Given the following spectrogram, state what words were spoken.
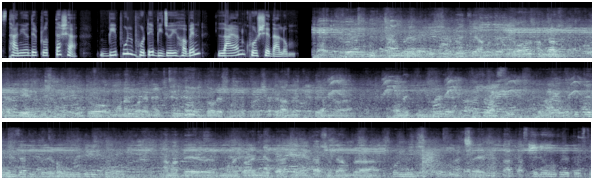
স্থানীয়দের প্রত্যাশা, বিপুল ভোটে বিজয়ী হবেন লায়ন খোরশেদ আলম। সমর্থিত মনে করেন একটি দলের সংগঠনের সাথে রাজনীতিতে আমরা অনেক দিন ধরে আছি। তো নির্যাতিত এবং নিপীড়িত আমাদের মনে করেন নেতা এবং তার সাথে আমরা কর্মী হিসেবে তার কাছ থেকে অনুপ্রেরিত হচ্ছি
